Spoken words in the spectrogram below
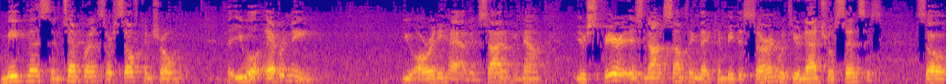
meekness, and temperance or self control that you will ever need, you already have inside of you. Now, your spirit is not something that can be discerned with your natural senses. So,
